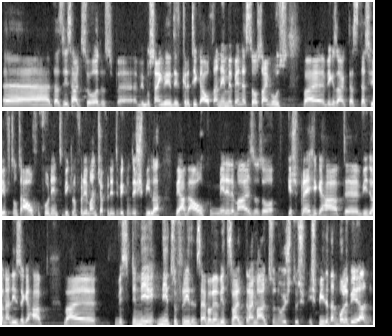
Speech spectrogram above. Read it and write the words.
äh, das ist halt so, dass äh, wir müssen eigentlich die Kritik auch annehmen, wenn es so sein muss, weil wie gesagt, das, das hilft uns auch für die Entwicklung, für die Mannschaft, für die Entwicklung der Spieler. Wir haben auch mehrere Mal so, so Gespräche gehabt, äh, Videoanalyse gehabt, weil wir sind nie, nie zufrieden. Selber wenn wir zwei, dreimal zu null spielen, dann wollen wir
